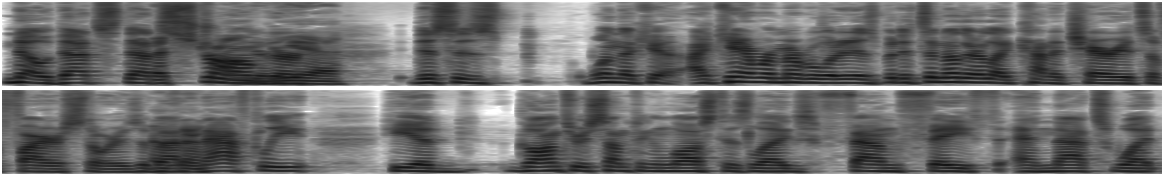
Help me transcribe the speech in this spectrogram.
No, that's that's, That's stronger, stronger. yeah. This is one that can, I can't remember what it is, but it's another like kind of chariots of fire stories about Okay. an athlete. He had gone through something, lost his legs, found faith, and that's what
